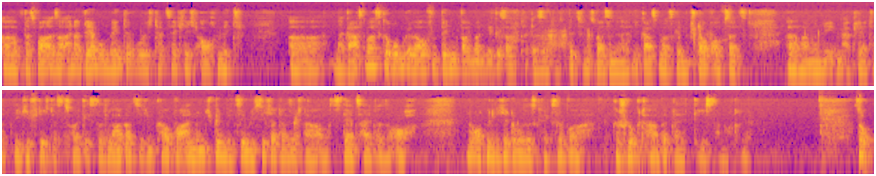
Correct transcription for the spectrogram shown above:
Äh, das war also einer der Momente, wo ich tatsächlich auch mit äh, einer Gasmaske rumgelaufen bin, weil man mir gesagt hat, also beziehungsweise eine, eine Gasmaske mit Staubaufsatz, äh, weil man mir eben erklärt hat, wie giftig das Zeug ist. Das lagert sich im Körper an und ich bin mir ziemlich sicher, dass ich da aus der Zeit also auch eine ordentliche Dosis Quecksilber geschluckt habe. Die ist da noch drin. So,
